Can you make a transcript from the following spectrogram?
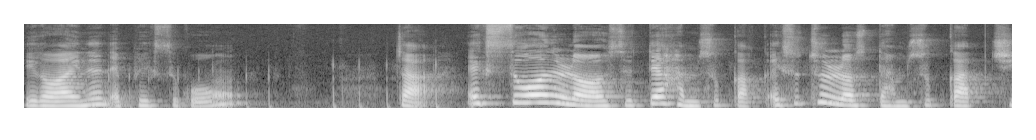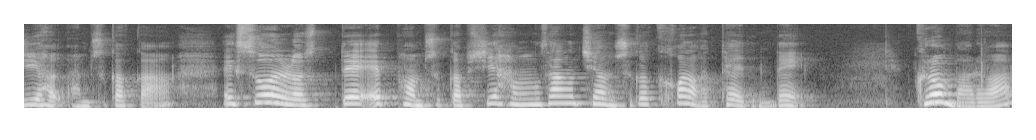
얘가 y는 fx고. 자, x1을 넣었을 때 함수값, x2를 넣었을 때 함수값, g 함수값과 x1을 넣었을 때 f 함수값이 항상 g 함수가 크거나 같아야 되는데 그런 말과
